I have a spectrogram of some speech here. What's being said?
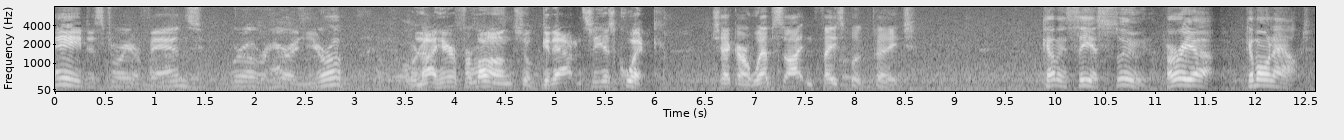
Hey, Destroyer fans. We're over here in Europe. We're not here for long, so get out and see us quick. Check our website and Facebook page. Come and see us soon. Hurry up. Come on out.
